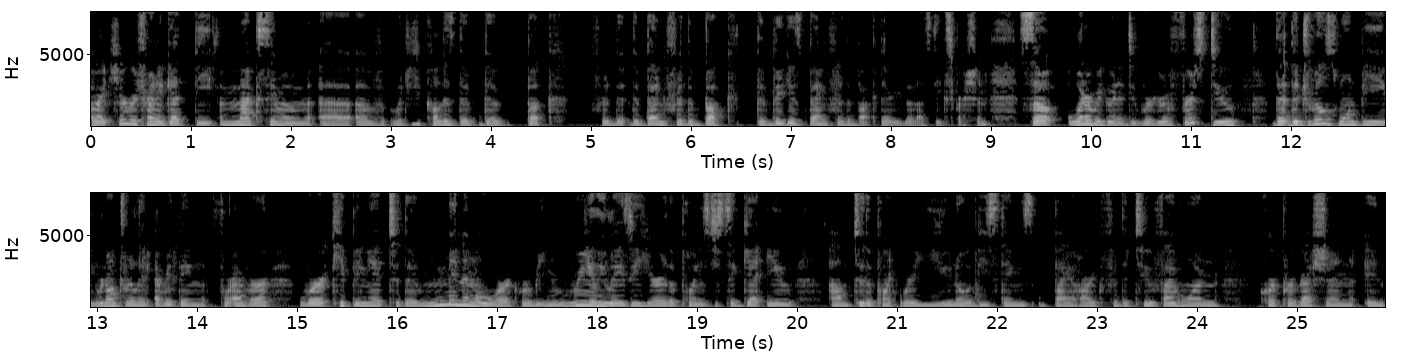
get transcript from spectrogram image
All right, here we're trying to get the maximum uh, of, what did you call this? The, the buck for the, the bang for the buck, the biggest bang for the buck. There you go, that's the expression. So what are we going to do? We're going to first do, the, the drills won't be, we're not drilling everything forever. We're keeping it to the minimal work. We're being really lazy here. The point is just to get you um, to the point where you know these things by heart for the 251 chord progression in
